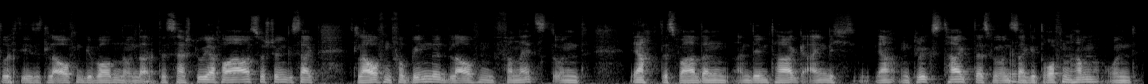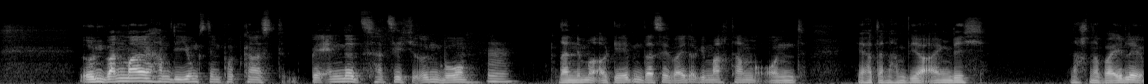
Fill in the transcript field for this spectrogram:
durch dieses Laufen geworden. Und das hast du ja vorher auch so schön gesagt, das Laufen verbindet, Laufen vernetzt. Und ja, das war dann an dem Tag eigentlich ja, ein Glückstag, dass wir uns da getroffen haben und irgendwann mal haben die Jungs den Podcast beendet, hat sich irgendwo Hm. dann nicht mehr ergeben, dass sie weitergemacht haben. Und ja, dann haben wir eigentlich nach einer Weile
